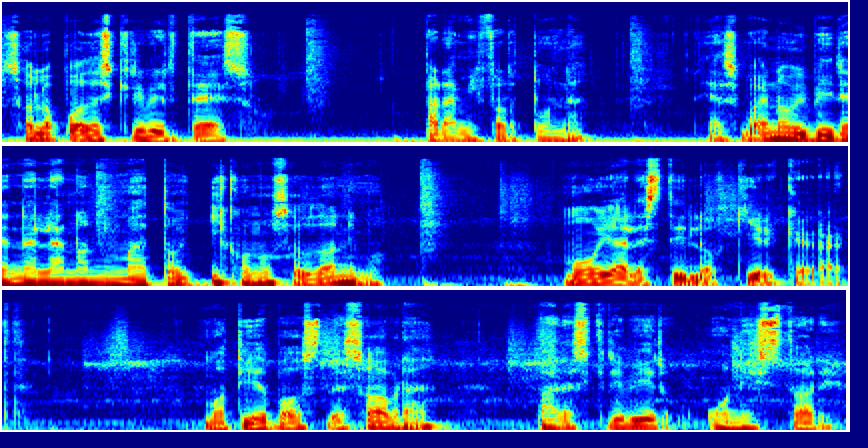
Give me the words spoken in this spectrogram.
Solo puedo escribirte eso. Para mi fortuna, es bueno vivir en el anonimato y con un seudónimo, muy al estilo Kierkegaard. Motivos de sobra para escribir una historia.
